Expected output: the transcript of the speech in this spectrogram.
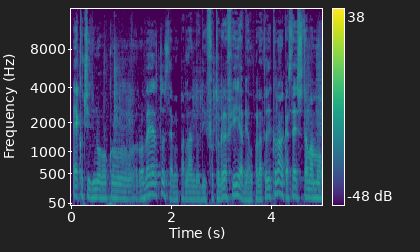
Eccoci di nuovo con Roberto, stiamo parlando di fotografia, abbiamo parlato di cronaca, adesso stavamo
